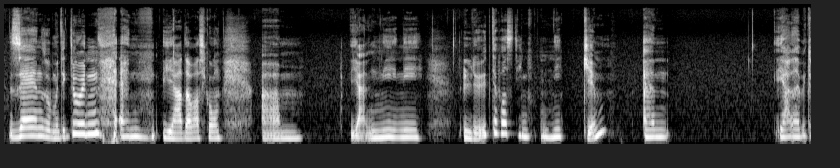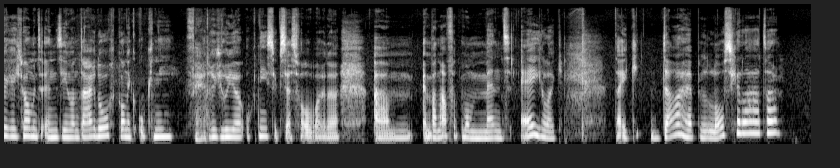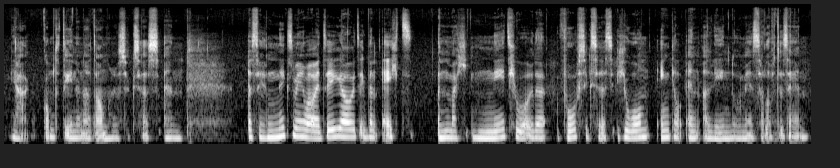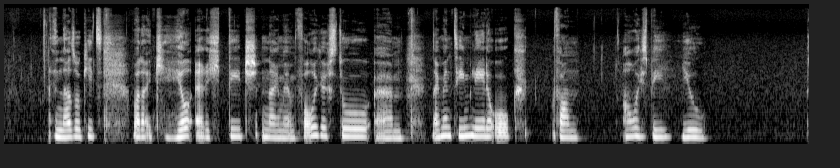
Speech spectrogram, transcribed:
zijn, zo moet ik doen. En ja, dat was gewoon um, ja, niet, niet leuk. Dat was niet, niet Kim. En ja, dat heb ik toch echt wel moeten inzien, want daardoor kon ik ook niet verder groeien, ook niet succesvol worden. Um, en vanaf het moment eigenlijk dat ik dat heb losgelaten, ja, komt het ene na het andere succes. En is er niks meer wat mij tegenhoudt. Ik ben echt een magneet geworden voor succes. Gewoon enkel en alleen door mijzelf te zijn. En dat is ook iets wat ik heel erg teach naar mijn volgers toe, um, naar mijn teamleden ook van always be you.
